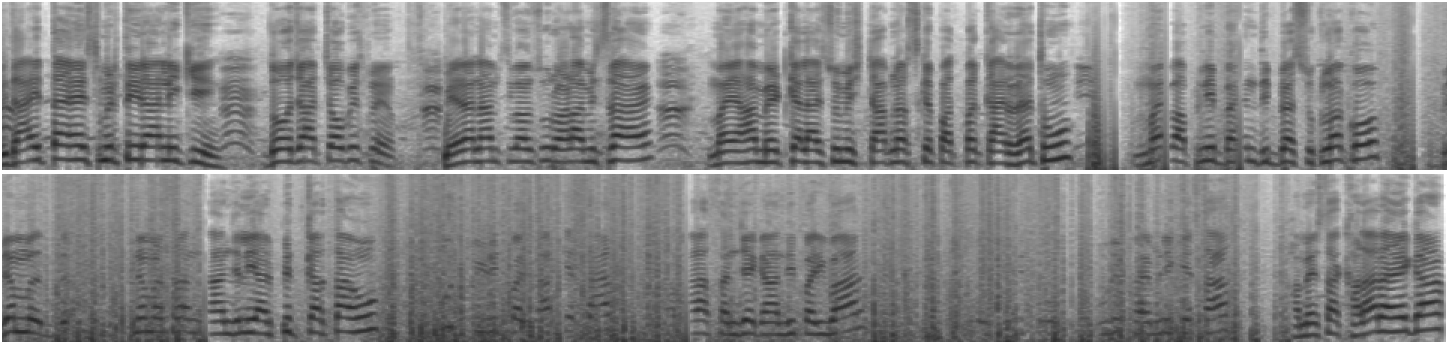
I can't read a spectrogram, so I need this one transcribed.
विधायिता है। स्मृति ईरानी की 2024 में। मेरा नाम शिवांशु राणा मिश्रा है। मैं यहाँ मेडिकल आईसीयू में स्टाफ नर्स के पद पर कार्यरत हूँ। मैं अपनी बहन दिव्या शुक्ला को श्रद्धांजलि अर्पित करता हूँ। उस पीड़ित परिवार के साथ हमारा संजय गांधी परिवार पूरी फैमिली के साथ। हमेशा खड़ा रहेगा।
